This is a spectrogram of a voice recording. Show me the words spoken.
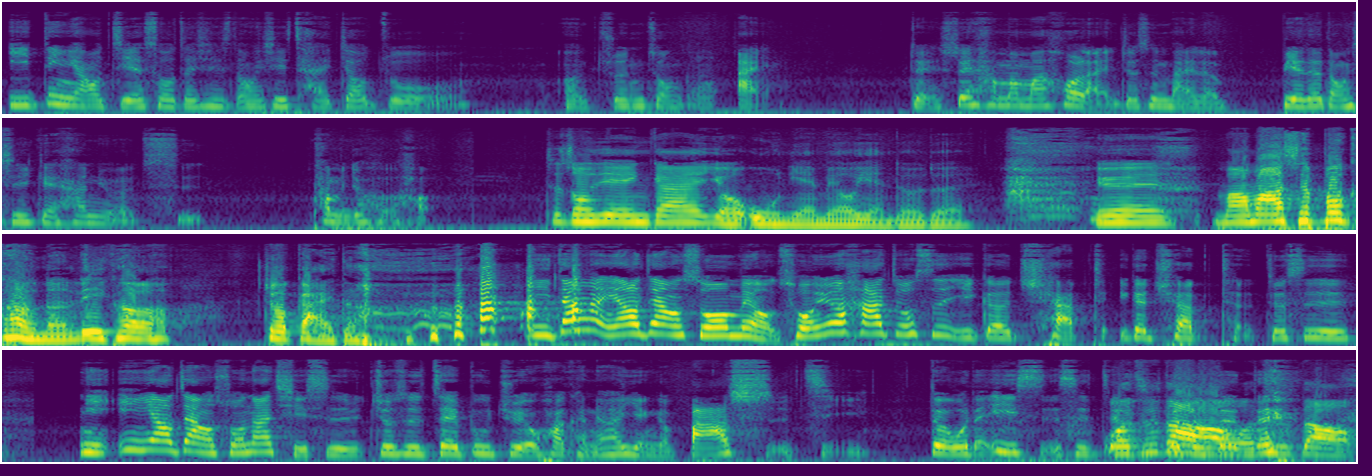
一定要接受这些东西才叫做呃尊重跟爱？对，所以他妈妈后来就是买了别的东西给他女儿吃，他们就和好。这中间应该有五年没有演，对不对？因为妈妈是不可能立刻就改的。你当然要这样说没有错，因为它就是一个 chapter 一个 chapter，就是你硬要这样说，那其实就是这部剧的话，可能要演个八十集。对，我的意思是这样。我知道，对对对对，我知道，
